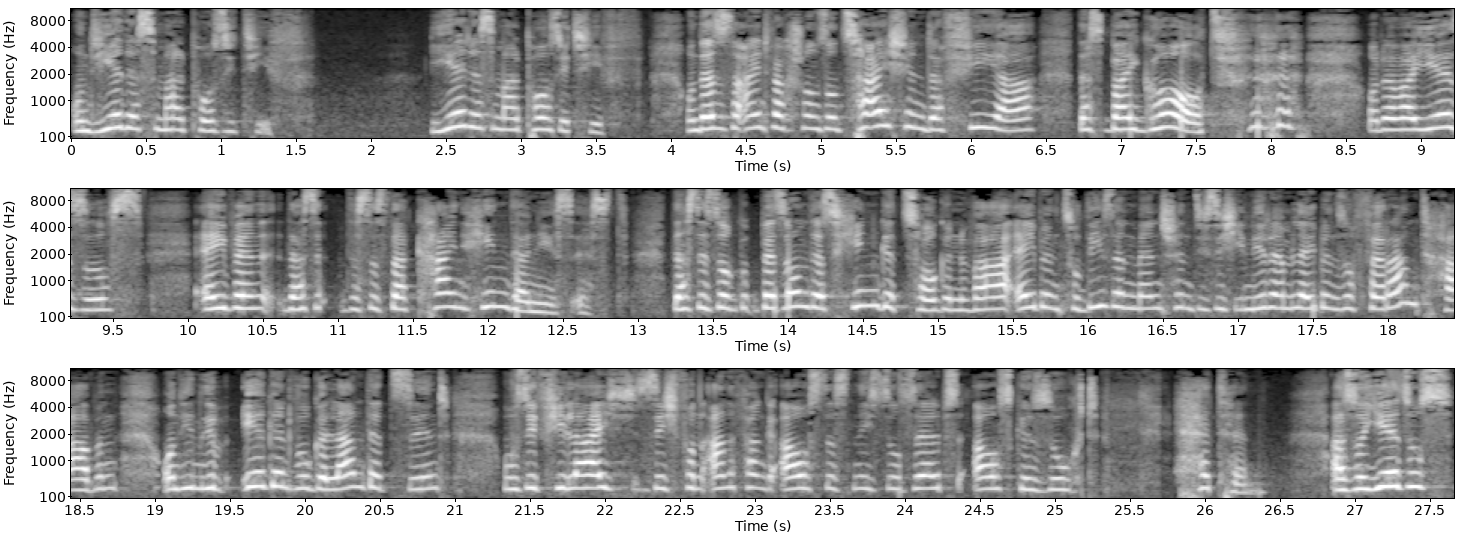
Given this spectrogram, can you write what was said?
und jedes Mal positiv. Jedes Mal positiv. Und das ist einfach schon so ein Zeichen dafür, dass bei Gott oder bei Jesus eben, dass, dass es da kein Hindernis ist. Dass er so besonders hingezogen war, eben zu diesen Menschen, die sich in ihrem Leben so verrannt haben und irgendwo gelandet sind, wo sie vielleicht sich von Anfang aus das nicht so selbst ausgesucht hätten. Also Jesus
